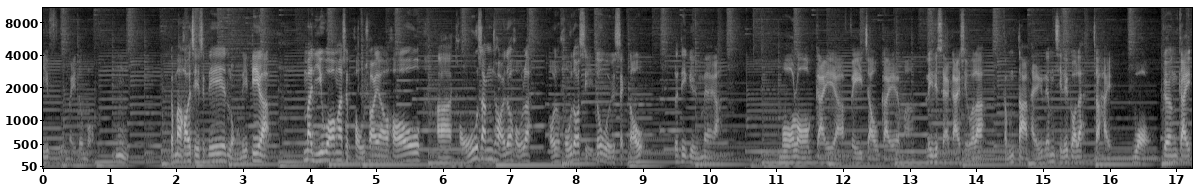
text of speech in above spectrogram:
啲苦味都冇。嗯，咁啊開始食啲濃烈啲啦。咁啊以往啊食葡菜又好，啊土生菜都好啦，我好多時都會食到嗰啲叫咩啊？摩羅雞啊、非洲雞啊嘛，呢啲成日介紹噶啦。咁但係今次呢個咧就係黃薑雞，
